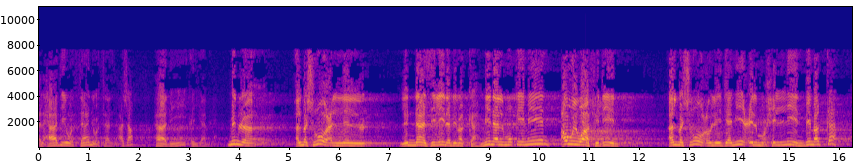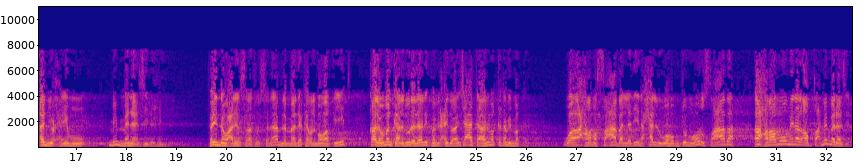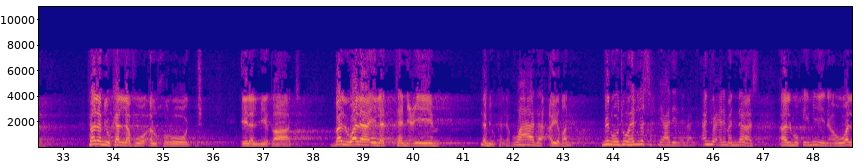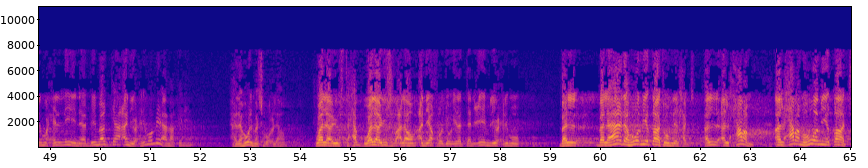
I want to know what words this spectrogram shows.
الحادي والثاني والثالث عشر هذه أيام من المشروع لل للنازلين بمكة من المقيمين أو الوافدين. المشروع لجميع المحلين بمكة أن يحرموا من منازلهم. فإنه عليه الصلاة والسلام لما ذكر المواقيت قال ومن كان دون ذلك فمن حيث أنشأ حتى أهل مكة من مكة. وأحرم الصحابة الذين حلوا وهم جمهور الصحابة أحرموا من الأبطح من منازلهم. فلم يكلفوا الخروج إلى الميقات بل ولا إلى التنعيم لم يكلفوا. وهذا أيضا من وجوه اليسر في هذه العبادة أن يحرم الناس المقيمين والمحلين بمكة أن يحرموا من أماكنهم. هذا هو المشروع لهم. ولا يستحب ولا يشرع لهم أن يخرجوا إلى التنعيم ليحرموا. بل بل هذا هو ميقاتهم للحج. الحرم الحرم هو ميقات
